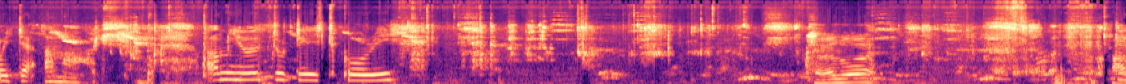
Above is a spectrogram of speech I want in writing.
ওইটা আমার। আমিও একটু টেস্ট করি। আরে আর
